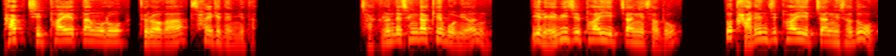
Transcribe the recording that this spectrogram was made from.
각 지파의 땅으로 들어가 살게 됩니다. 자, 그런데 생각해 보면 이 레위 지파의 입장에서도 또 다른 지파의 입장에서도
